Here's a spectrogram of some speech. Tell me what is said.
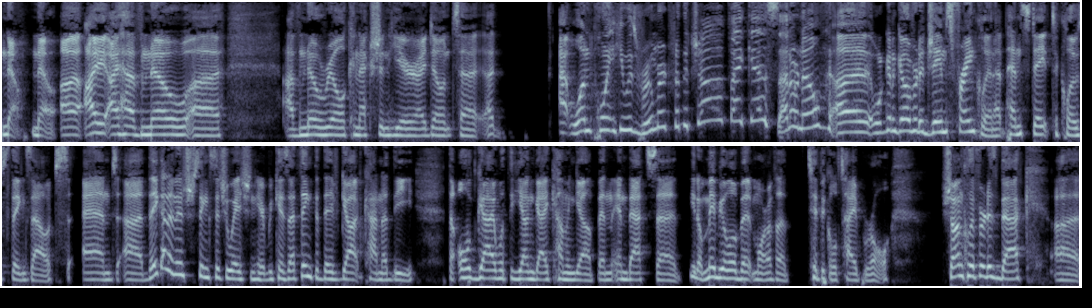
No, no. Uh, I I have no uh, I have no real connection here. I don't. Uh, I, at one point, he was rumored for the job. I guess I don't know. Uh, we're gonna go over to James Franklin at Penn State to close things out, and uh, they got an interesting situation here because I think that they've got kind of the the old guy with the young guy coming up, and and that's uh, you know maybe a little bit more of a typical type role. Sean Clifford is back. Uh,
